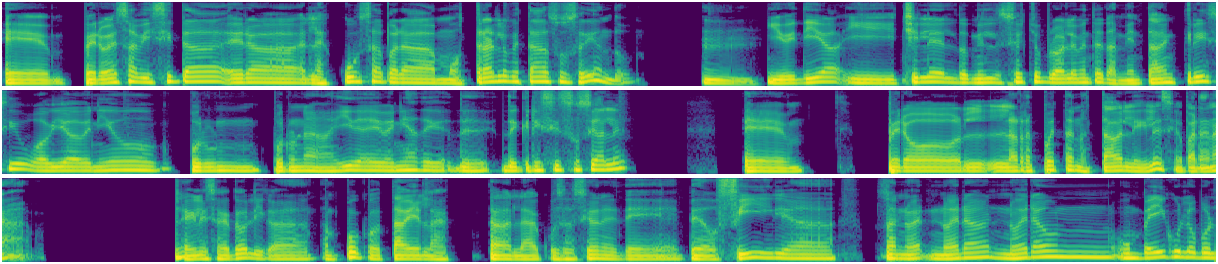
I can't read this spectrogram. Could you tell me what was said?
eh, pero esa visita era la excusa para mostrar lo que estaba sucediendo. Mm. Y hoy día, y Chile del 2018 probablemente también estaba en crisis o había venido por, un, por una ida y venida de, de- de crisis sociales. Eh, pero la respuesta no estaba en la iglesia, para nada. La iglesia católica tampoco. Estaba en las, estaban las acusaciones de pedofilia. O sea, no, no era, no era un, un vehículo por,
